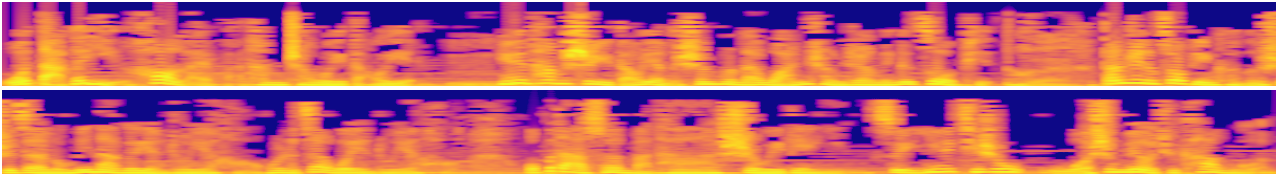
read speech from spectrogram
我打个引号来把他们称为导演，嗯，因为他们是以导演的身份来完成这样的一个作品啊。对，当这个作品可能是在龙斌大哥眼中也好，或者在我眼中也好，我不打算把它视为电影。所以，因为其实我是没有去看过的。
